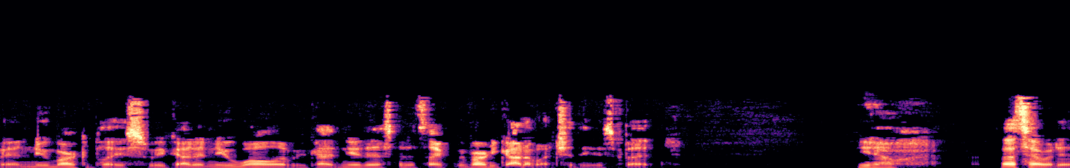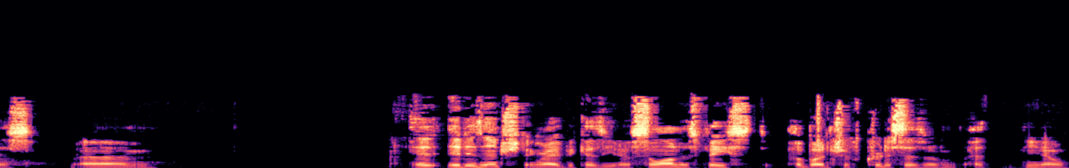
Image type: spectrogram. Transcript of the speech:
a new marketplace. We've got a new wallet. We've got new this, but it's like we've already got a bunch of these. But you know, that's how it is. Um, it, it is interesting, right? Because you know, Solana's faced a bunch of criticism. At, you know,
